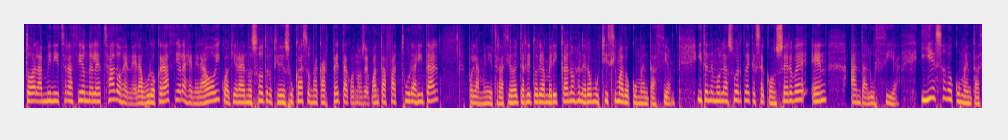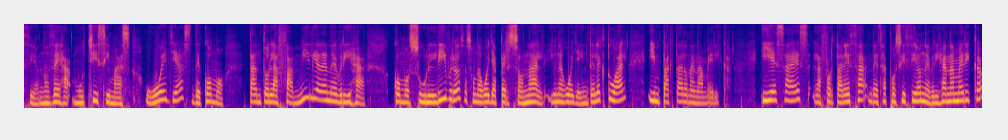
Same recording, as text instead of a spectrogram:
Toda la administración del Estado genera burocracia, la genera hoy, cualquiera de nosotros tiene en su casa una carpeta con no sé cuántas facturas y tal, pues la administración del territorio americano generó muchísima documentación. Y tenemos la suerte de que se conserve en Andalucía. Y esa documentación nos deja muchísimas huellas de cómo tanto la familia de Nebrija como sus libros, es una huella personal y una huella intelectual, impactaron en América. Y esa es la fortaleza de esta exposición Nebrija en América,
